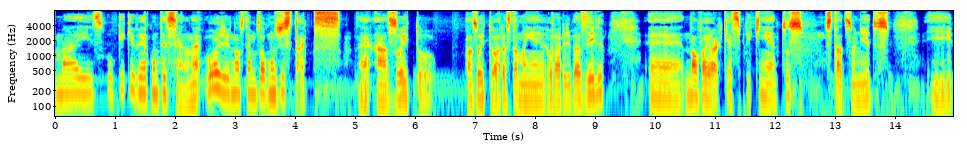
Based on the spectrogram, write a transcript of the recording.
mas o que, que vem acontecendo, né? Hoje nós temos alguns destaques, né? Às 8, às 8 horas da manhã, horário de Brasília, é, Nova York SP 500, Estados Unidos, e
